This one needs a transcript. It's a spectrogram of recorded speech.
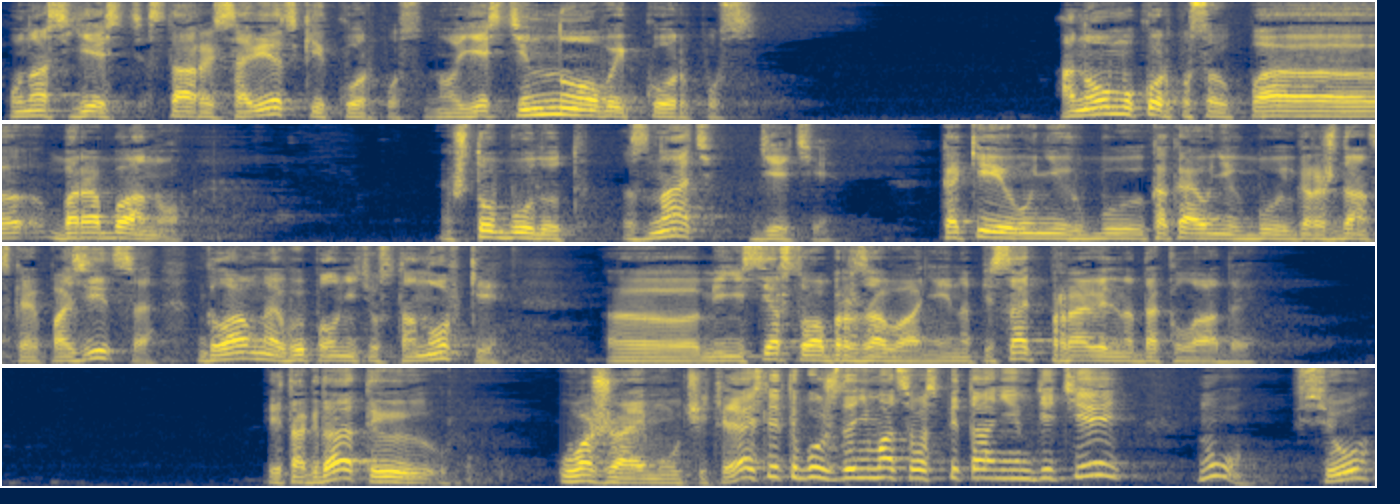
У нас есть старый советский корпус, но есть и новый корпус. А новому корпусу по барабану что будут знать дети, какие у них, какая у них будет гражданская позиция, главное выполнить установки – Э, Министерству образования и написать правильно доклады. И тогда ты уважаемый учитель. А если ты будешь заниматься воспитанием детей, ну, все.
